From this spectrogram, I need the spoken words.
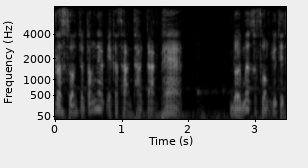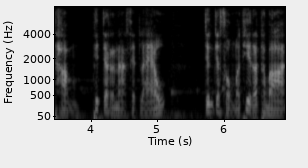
กระทรวงจะต้องแนบเอกสารทางการแพทย์ โดยเมื่อกระทรวงยุติธรรมพิจารณาเสร็จแล้ว จึงจะส่งมาที่รัฐบาล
